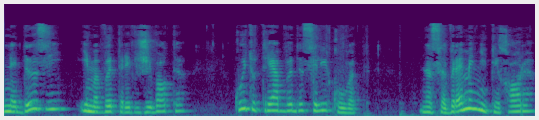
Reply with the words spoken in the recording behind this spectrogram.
Недъзи има вътре в живота, които трябва да се ликуват. На съвременните хора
